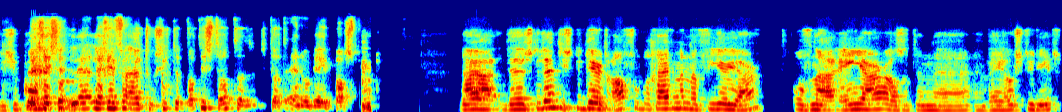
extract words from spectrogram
Dus je komt... leg, even, leg even uit, hoe ziet dat, wat is dat, dat, dat NOD-paspoort? Nou ja, de student die studeert af op een gegeven moment na vier jaar. Of na één jaar, als het een, uh, een WO-studie is.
